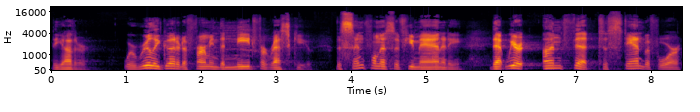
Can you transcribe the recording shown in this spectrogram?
the other we're really good at affirming the need for rescue, the sinfulness of humanity, that we are unfit to stand before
